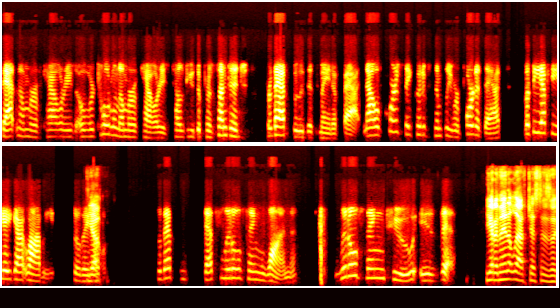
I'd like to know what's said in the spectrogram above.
That number of calories over total number of calories tells you the percentage for that food that's made of fat. Now, of course, they could have simply reported that, but the FDA got lobbied, so they Yep. don't. So that's that's little thing one. Little thing two is this. You got a minute left just as a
